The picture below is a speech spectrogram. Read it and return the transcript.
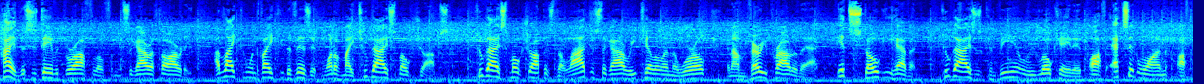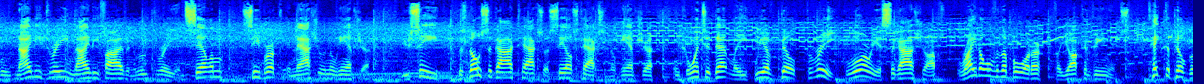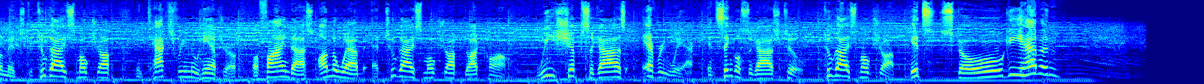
Hi, this is David Garofalo from the Cigar Authority. I'd like to invite you to visit one of my Two Guys Smoke Shops. Two Guys Smoke Shop is the largest cigar retailer in the world, and I'm very proud of that. It's Stogie Heaven. Two Guys is conveniently located off Exit 1, off Route 93, 95, and Route 3 in Salem, Seabrook, and Nashua, New Hampshire. You see, there's no cigar tax or sales tax in New Hampshire, and coincidentally, we have built three glorious cigar shops right over the border for your convenience. Take the pilgrimage to Two Guys Smoke Shop in tax-free New Hampshire or find us on the web at twoguysmokeshop.com. We ship cigars everywhere and single cigars too. Two Guys Smoke Shop. It's Stogie Heaven.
